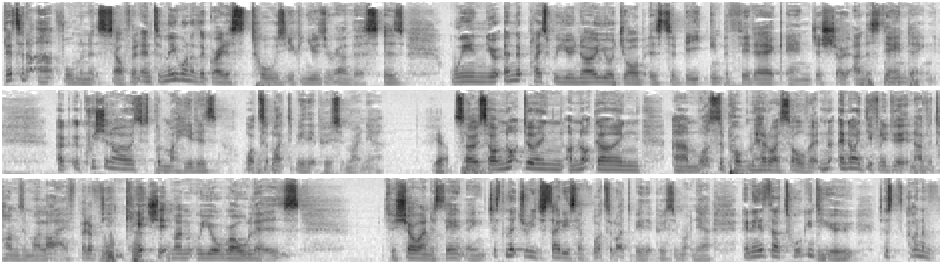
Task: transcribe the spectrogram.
that's an art form in itself. And, and to me, one of the greatest tools you can use around this is when you're in a place where you know your job is to be empathetic and just show understanding. A, a question I always just put in my head is, what's it like to be that person right now? Yeah. So, so I'm not doing, I'm not going, um, what's the problem? How do I solve it? And, and I definitely do that in other times in my life. But if you can catch that moment where your role is to show understanding, just literally just say to yourself, what's it like to be that person right now? And as they're talking to you, just kind of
